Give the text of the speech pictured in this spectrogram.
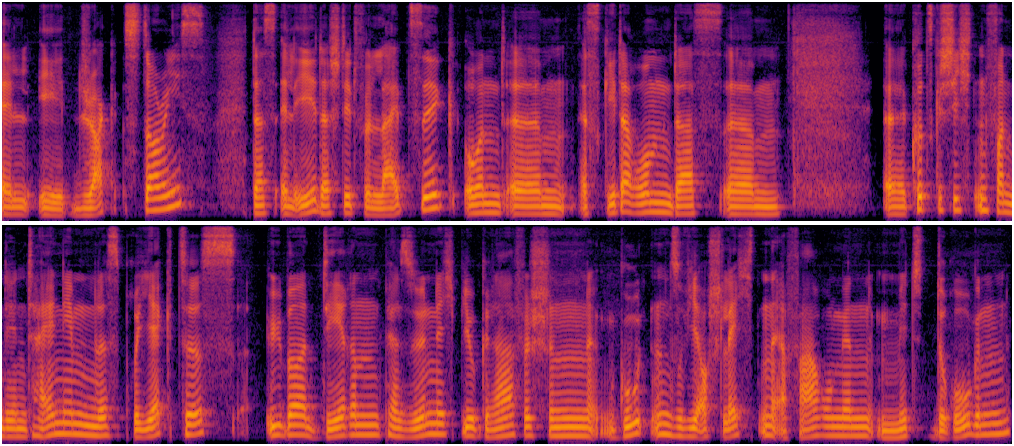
LE Drug Stories. Das LE, das steht für Leipzig und ähm, es geht darum, dass ähm, äh, Kurzgeschichten von den Teilnehmenden des Projektes über deren persönlich biografischen guten sowie auch schlechten Erfahrungen mit Drogen äh,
